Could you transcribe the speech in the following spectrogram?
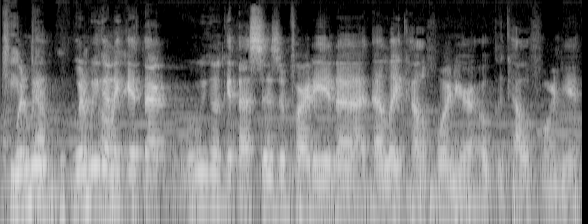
Keep When we when we gonna get that when we gonna get that scissor party in uh, L.A., California, or Oakland, California?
